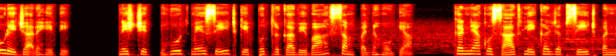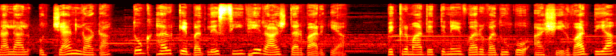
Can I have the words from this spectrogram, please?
उड़े जा रहे थे। निश्चित मुहूर्त में सेठ के पुत्र का विवाह संपन्न हो गया। कन्या को साथ लेकर जब सेठ पन्नालाल उज्जैन लौटा तो घर के बदले सीधे राज दरबार गया। विक्रमादित्य ने वर वधु को आशीर्वाद दिया।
